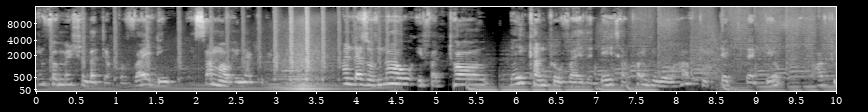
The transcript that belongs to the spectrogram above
information that you're providing is somehow inaccurate. And as of now, if at all they can provide the data, they will have to take the deal, have to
